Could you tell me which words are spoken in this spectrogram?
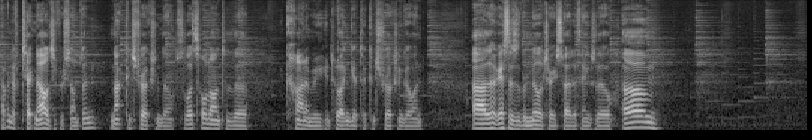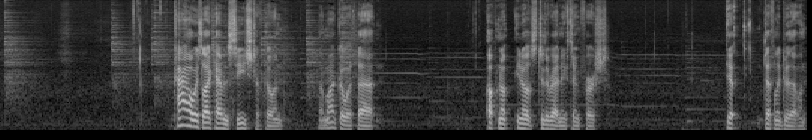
have enough technology for something. Not construction, though. So let's hold on to the economy until I can get the construction going. Uh, I guess this is the military side of things, though. Um, kind of always like having siege stuff going. I might go with that. Oh, no, you know, let's do the rat thing first. Yep, definitely do that one.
